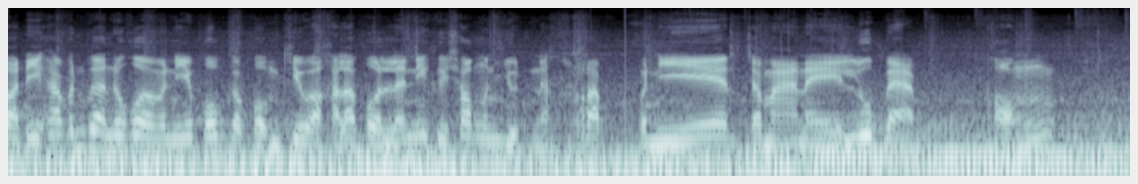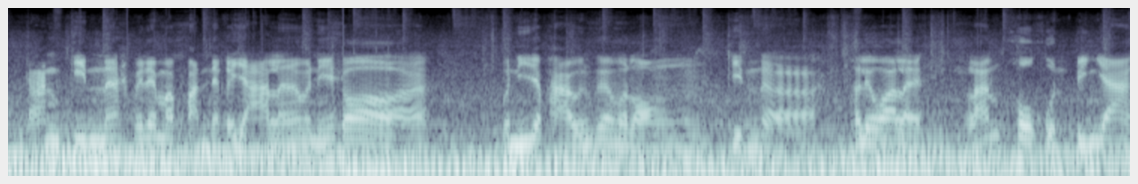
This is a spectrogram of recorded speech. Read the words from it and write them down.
วัสดีครับเพื่อนๆทุกคนวันนี้พบกับผมคิวอัครพลและนี่คือช่องมันหยุดนะครับ วันนี้จะมาในรูปแบบของการกินนะไม่ได้มาปั่นจักรยานแล้วนะวันนี้ก็วันนี้จะพาเพื่อนๆมาลองกินเออเขาเรียกว่าอะไรร้านโคขุนปิ้งย่าง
